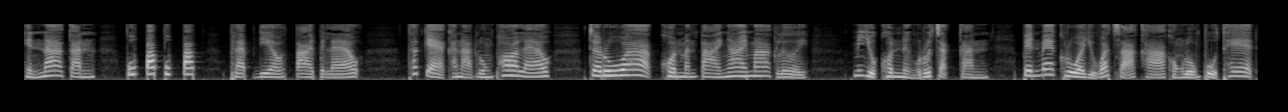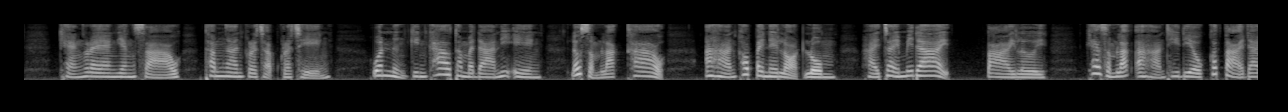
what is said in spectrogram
เห็นหน้ากัน ปุ๊บปั๊บปุ๊บปั๊บแผลบเดียวตายไปแล้ว ถ้าแก่ขนาดหลวงพ่อแล้ว จะรู้ว่าคนมันตายง่ายมากเลย มีอยู่คนหนึ่งรู้จักกัน เป็นแม่ครัวอยู่วัดสาขาของหลวงปู่เทศ แข็งแรงยังสาวทำงานกระฉับกระเฉง วันหนึ่งกินข้าวธรรมดานี่เอง แล้วสำลักข้าว อาหารเข้าไปในหลอดลม หายใจไม่ได้ ตายเลย แค่สำลักอาหารทีเดียวก็ตายได้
